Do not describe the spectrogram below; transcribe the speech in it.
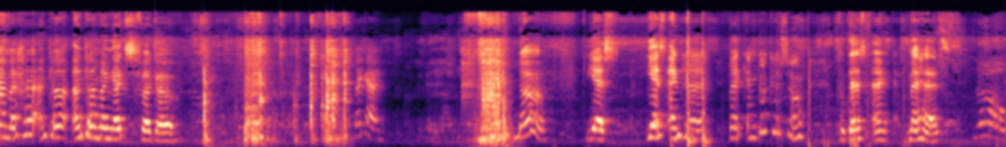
I'm not coming here until, until my next photo. Second. No. Yes. Yes, I'm here. But I'm going to show for this and my house. No,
